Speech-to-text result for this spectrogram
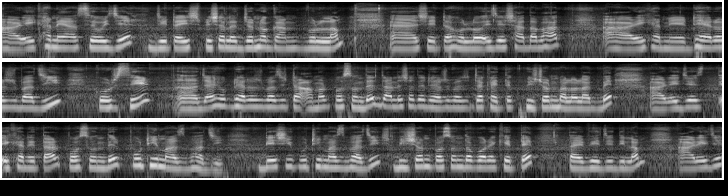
আর এখানে আছে ওই যে, যেটা স্পেশালের জন্য গান বললাম সেটা হলো এই যে সাদা ভাত। আর এখানে ঢেঁড়স করছি। যাই হোক, ঢেঁড়স আমার পছন্দের। ডালের সাথে ঢেঁড়স ভাজিটা খাইতে ভীষণ ভালো লাগবে। আর এই যে, এখানে তার পছন্দের পুঁটি মাছ ভাজি, দেশি পুঁটি মাছ ভাজি ভীষণ পছন্দ করে খেতে, তাই ভেজে দিলাম। আর এই যে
